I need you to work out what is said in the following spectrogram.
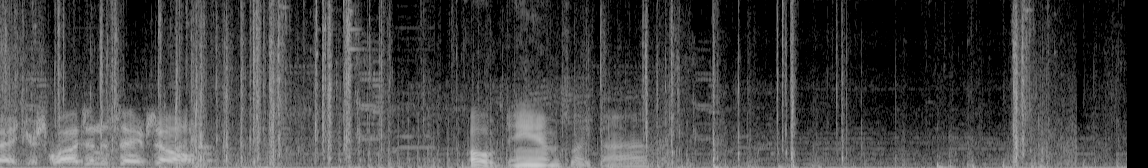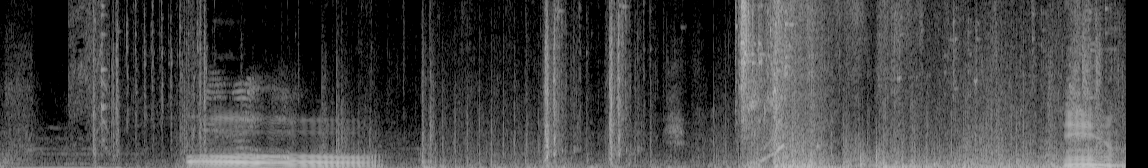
right, your squad's in the safe zone. Oh, damn. It's like that. Oh. Damn.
